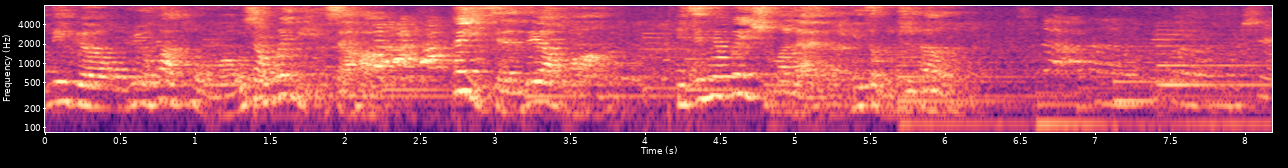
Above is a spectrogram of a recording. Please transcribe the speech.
那个我们有话筒吗？我想问你一下哈，他以前这样吗？你今天为什么来的？你怎么知道的？嗯，这个我是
